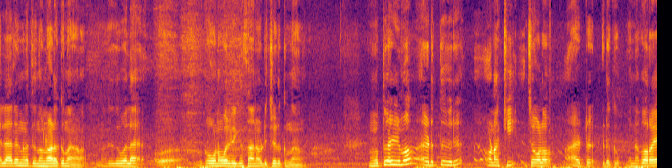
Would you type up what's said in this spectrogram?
എല്ലാവരും ഇങ്ങനെ തിന്നുകൊണ്ട് നടക്കുന്ന കാണാം ഇതുപോലെ കോണ് പോലെ ഇരിക്കുന്ന സാധനം ഒടിച്ചെടുക്കുന്നതാണ്. മൂത്ത് കഴിയുമ്പോൾ എടുത്ത് ഇവർ ഉണക്കി ചോളം ആയിട്ട് എടുക്കും. പിന്നെ കുറേ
